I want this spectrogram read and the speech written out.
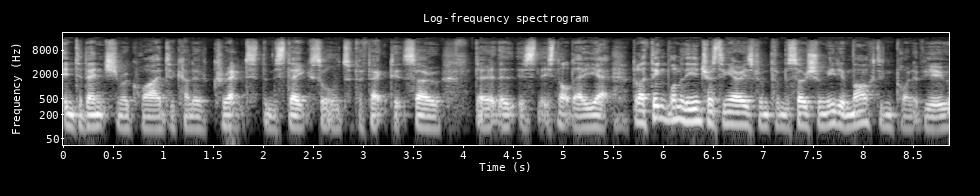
intervention required to kind of correct the mistakes or to perfect it. So it's, it's not there yet. But I think one of the interesting areas from, from a social media marketing point of view,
